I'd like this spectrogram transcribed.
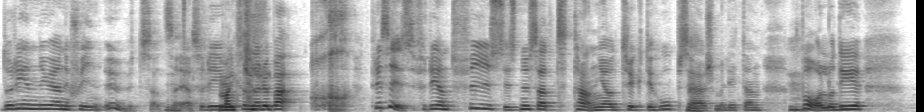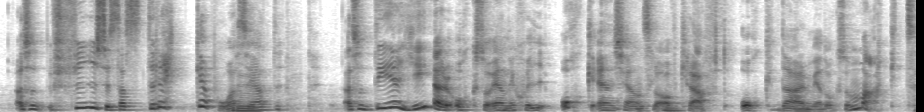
Då rinner ju energin ut så att säga. Så det är ju Man liksom när du bara... Precis, för rent fysiskt. Nu satt Tanja och tryckte ihop så här som en liten boll. Och det är alltså fysiskt att sträcka på sig. Att, alltså det ger också energi och en känsla av kraft och därmed också makt.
